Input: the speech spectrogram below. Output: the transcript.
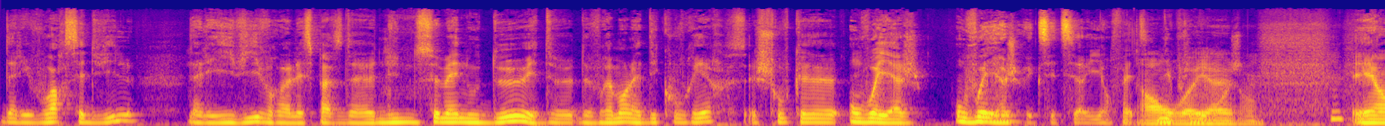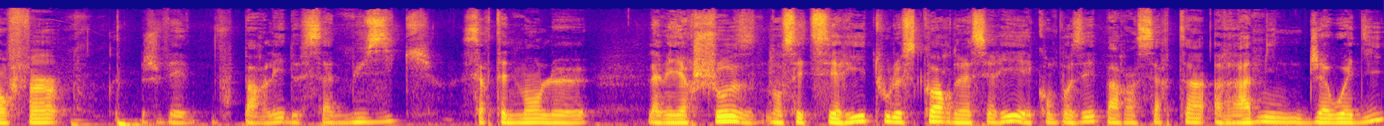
d'aller voir cette ville, d'aller y vivre l'espace d'une semaine ou deux et de, de vraiment la découvrir. Je trouve que on voyage. On voyage avec cette série, en fait. Oh, ni on voyage. hein. Et enfin, je vais vous parler de sa musique. Certainement le, la meilleure chose dans cette série. Tout le score de la série est composé par un certain Ramin Djawadi.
